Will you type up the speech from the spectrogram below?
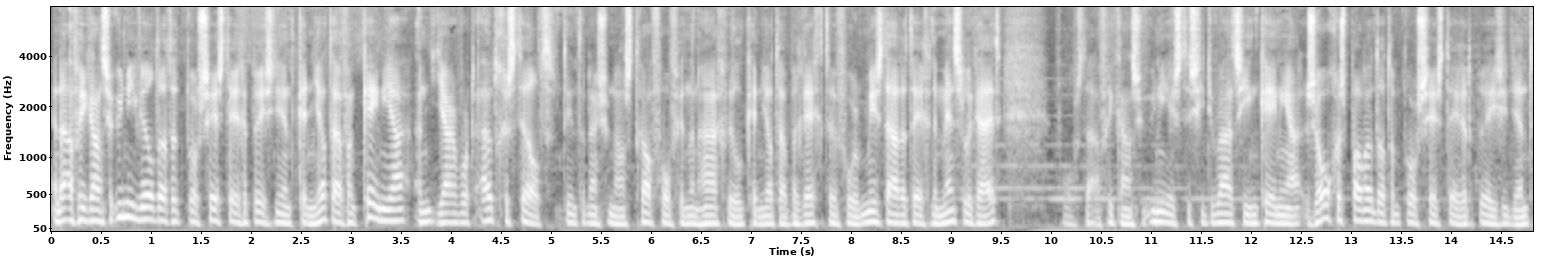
En de Afrikaanse Unie wil dat het proces tegen president Kenyatta van Kenia een jaar wordt uitgesteld. Het internationaal strafhof in Den Haag wil Kenyatta berechten voor misdaden tegen de menselijkheid. Volgens de Afrikaanse Unie is de situatie in Kenia zo gespannen... dat een proces tegen de president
